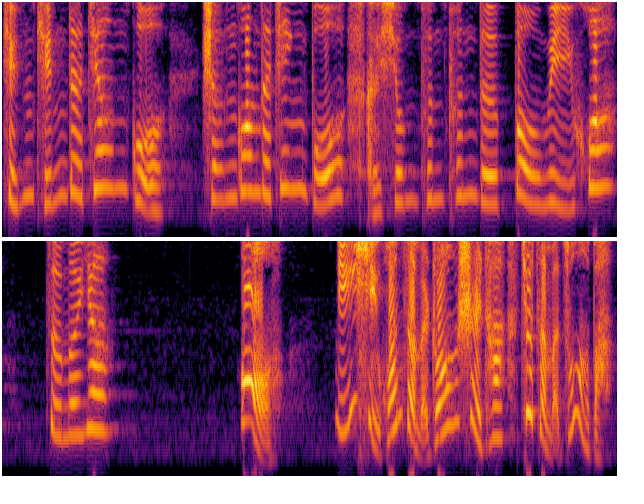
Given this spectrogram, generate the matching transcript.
甜甜的浆果。”闪光的金箔和香喷喷的爆米花，怎么样？哦，你喜欢怎么装饰它就怎么做吧。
